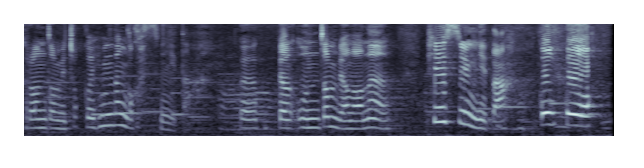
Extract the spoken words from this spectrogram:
그런 점이 조금 힘든 것 같습니다. 그 면- 운전 면허는 필수입니다. 꼭꼭.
